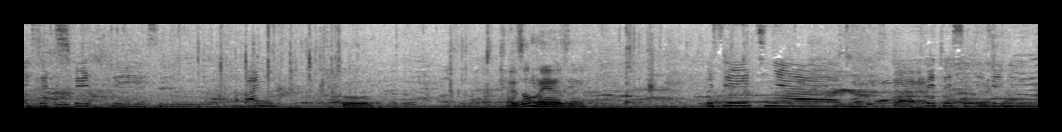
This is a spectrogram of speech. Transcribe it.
é satisfeito desse trabalho? Tô. Mais ou menos, né? Você tinha feito esse desenho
